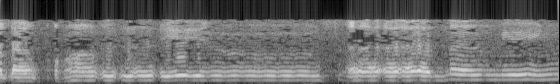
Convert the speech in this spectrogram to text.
خلق الإنسان من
